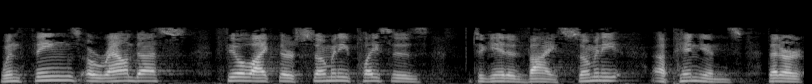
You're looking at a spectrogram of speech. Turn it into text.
when things around us feel like there's so many places to get advice, so many opinions that are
